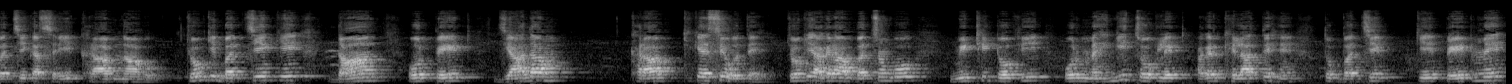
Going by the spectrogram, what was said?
बच्चे का शरीर खराब ना हो। क्योंकि बच्चे के दांत और पेट ज़्यादा खराब कैसे होते हैं? क्योंकि अगर आप बच्चों को मीठी टॉफी और महँगी चॉकलेट अगर खिलाते हैं तो बच्चे के पेट में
